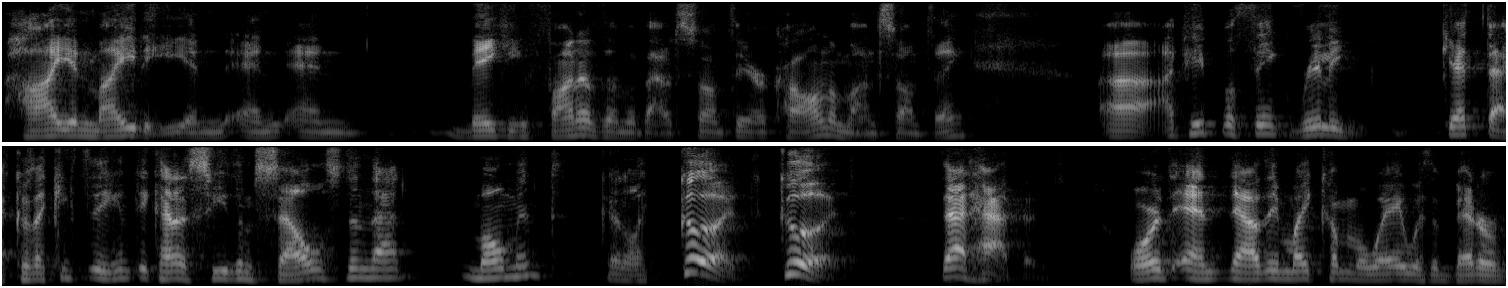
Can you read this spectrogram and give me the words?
high and mighty and and and making fun of them about something or calling them on something uh, people think really get that because I think they, they kind of see themselves in that moment, kind of like, good, good, that happened. Or and now they might come away with a better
